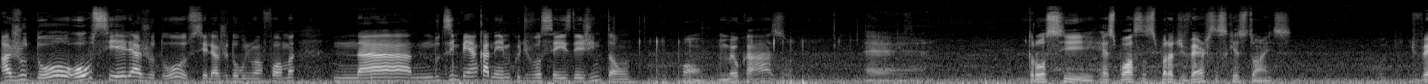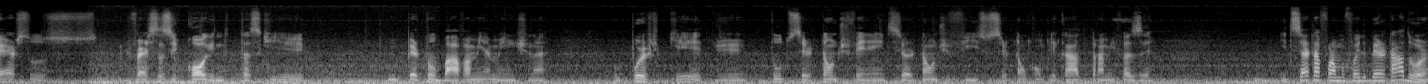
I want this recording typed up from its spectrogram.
ajudou, ou se ele ajudou, se ele ajudou de uma forma, na, no desempenho acadêmico de vocês desde então? Bom, no meu caso, é, trouxe respostas para diversas questões diversos diversas incógnitas que me perturbava a minha mente, né? O porquê de tudo ser tão diferente, ser tão difícil, ser tão complicado para mim fazer. E de certa forma foi libertador,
